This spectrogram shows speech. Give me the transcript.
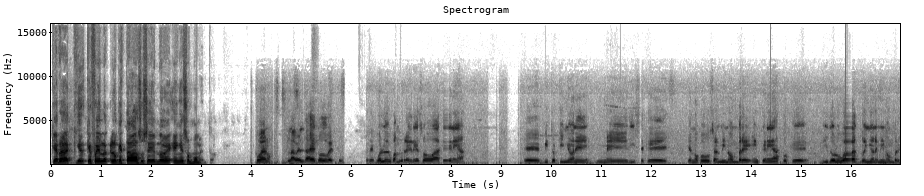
¿Qué, era, qué, qué fue lo, lo, que estaba sucediendo en, en esos momentos? Bueno, la verdad de todo esto, recuerdo cuando regreso a TNA, eh, Víctor Quiñones me dice que, que, no puedo usar mi nombre en TNA porque ídolo es dueño de mi nombre.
